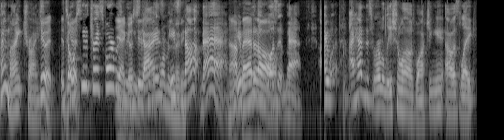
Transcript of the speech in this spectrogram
I might try. Do it. It's go good. see the Transformers Yeah, go movies, see the guys. Transformers it's movie. not bad. Not it bad at really all. Wasn't bad. I I had this revelation while I was watching it. I was like,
